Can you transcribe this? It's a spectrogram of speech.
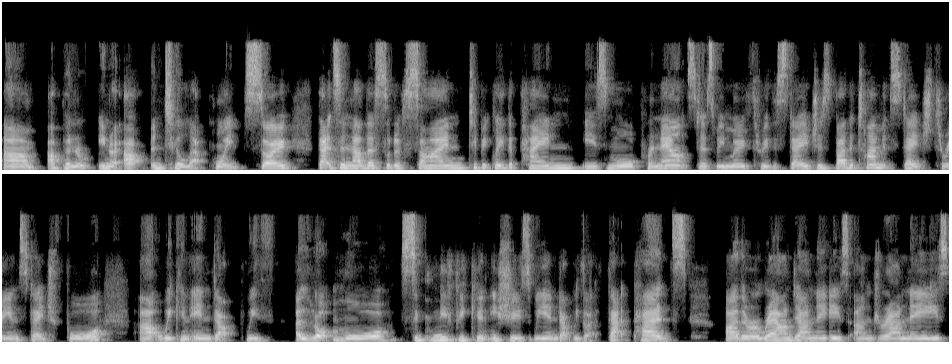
um, up and you know up until that point. So that's another sort of sign. Typically, the pain is more pronounced as we move through the stages. By the time it's stage three and stage four, uh, we can end up with a lot more significant issues. We end up with like fat pads either around our knees, under our knees,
